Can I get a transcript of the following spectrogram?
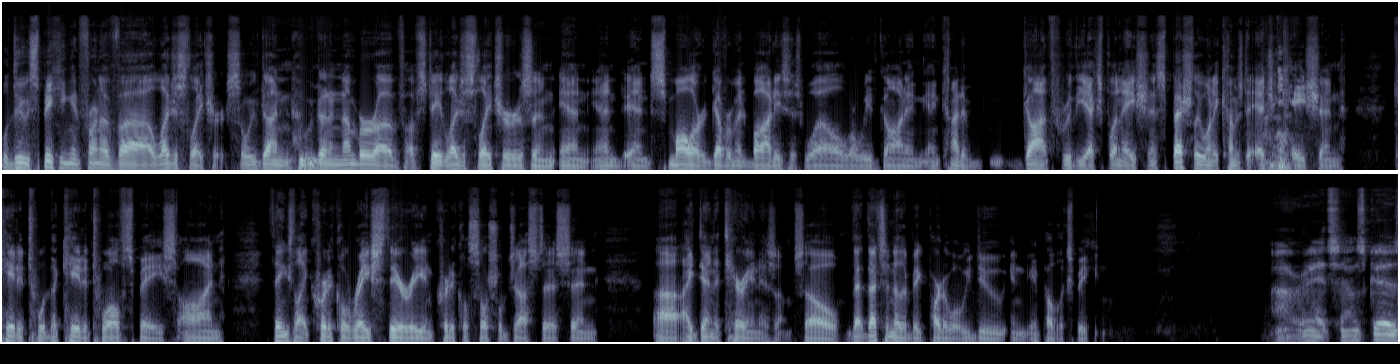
we'll do speaking in front of uh, legislatures. So we've done mm-hmm. we've done a number of, of state legislatures and and and and smaller government bodies as well, where we've gone and, and kind of gone through the explanation, especially when it comes to education K to tw- the K to 12 space on things like critical race theory and critical social justice and uh, identitarianism. So that, that's another big part of what we do in, in public speaking. All right, sounds good.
